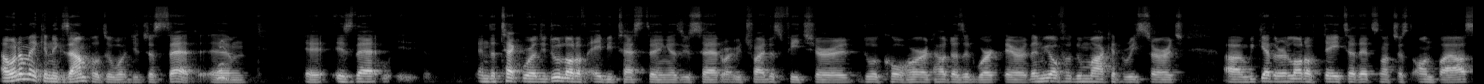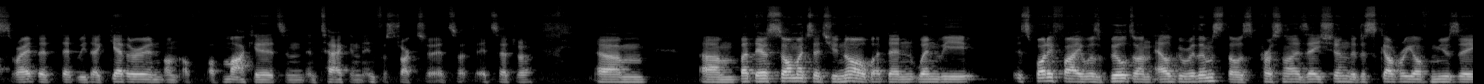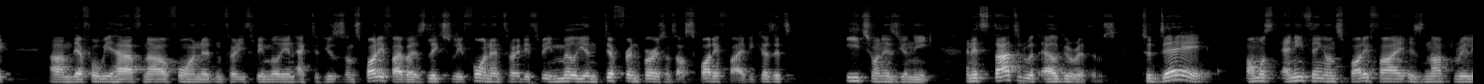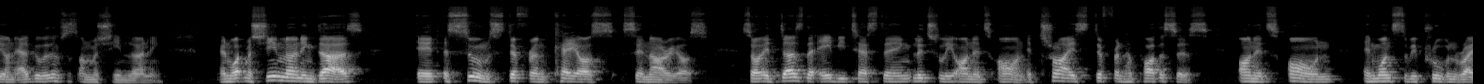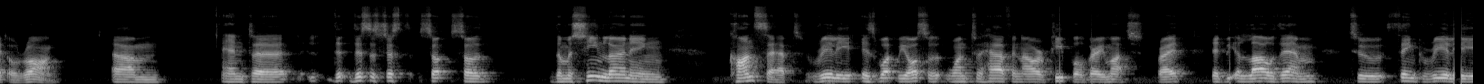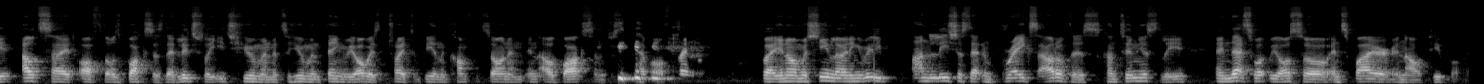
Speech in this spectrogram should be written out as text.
I want to make an example to what you just said. Um, is that in the tech world you do a lot of a-b testing as you said right? We try this feature do a cohort how does it work there? Then we also do market research. Um, we gather a lot of data that's not just owned by us right? That, that we like, gather in on of, of markets and, and tech and infrastructure etc et um, um, but there's so much that you know but then when we spotify was built on algorithms those personalization the discovery of music um, therefore, we have now 433 million active users on Spotify, but it's literally 433 million different versions of Spotify because it's each one is unique. And it started with algorithms. Today, almost anything on Spotify is not really on algorithms, it's on machine learning. And what machine learning does, it assumes different chaos scenarios. So it does the A B testing literally on its own. It tries different hypotheses on its own and wants to be proven right or wrong. Um, and uh, th this is just so so the machine learning concept really is what we also want to have in our people very much, right? That we allow them to think really outside of those boxes that literally each human it's a human thing. We always try to be in the comfort zone and in our box and just have our friend but you know machine learning really unleashes that and breaks out of this continuously. And that's what we also inspire in our people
